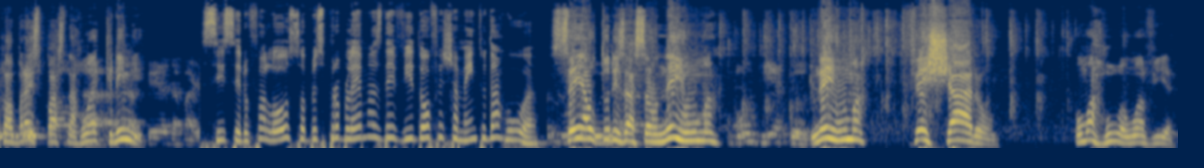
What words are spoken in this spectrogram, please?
Cobrar espaço na rua é crime. Cícero falou sobre os problemas devido ao fechamento da rua. sem autorização nenhuma, nenhuma, fecharam uma rua, uma via.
